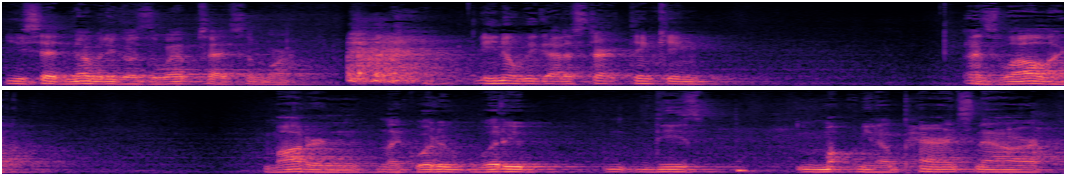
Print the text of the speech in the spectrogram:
you said, nobody goes to websites anymore. you know, we got to start thinking as well, like modern. Like, what do what do these you know parents now are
